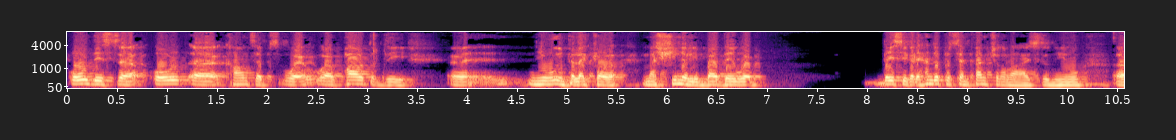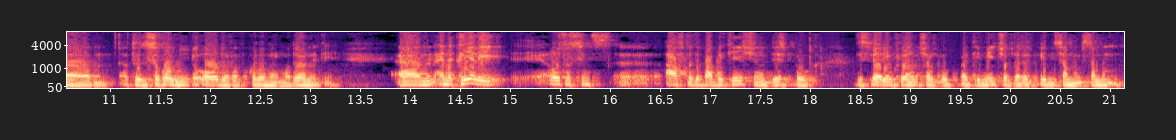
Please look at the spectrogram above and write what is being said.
all these uh, old uh, concepts were, were part of the uh, new intellectual machinery, but they were basically 100% functionalized to new um, to the so-called new order of colonial modernity. Um, and clearly, also since after the publication of this book, this very influential book by Tim Mitchell, there have been some some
